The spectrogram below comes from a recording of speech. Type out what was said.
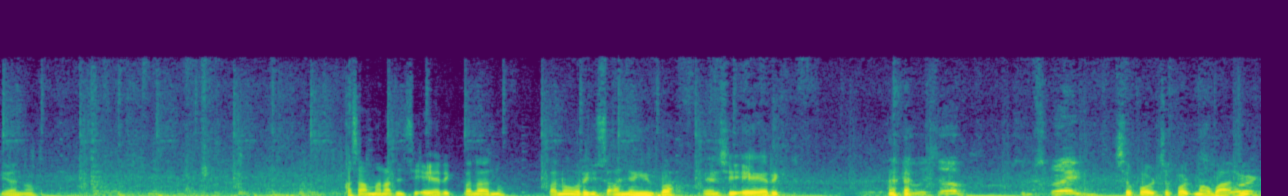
yan no kasama natin si Eric pala no panoorin nyo sa kanyang iba ayan si Eric Hey, what's up? Subscribe, support support mga buddy support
